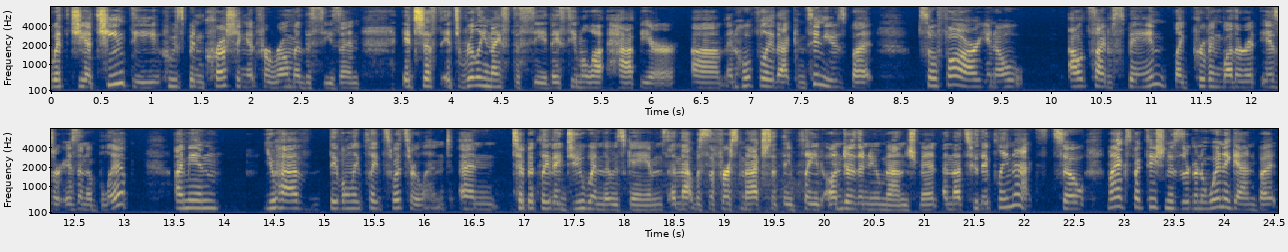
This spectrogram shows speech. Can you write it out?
with Giacinti, who's been crushing it for Roma this season, it's just it's really nice to see. They seem a lot happier, um, and hopefully that continues. But so far, you know, outside of Spain, like proving whether it is or isn't a blip. I mean, you have they've only played Switzerland, and typically they do win those games. And that was the first match that they played under the new management, and that's who they play next. So my expectation is they're going to win again, but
